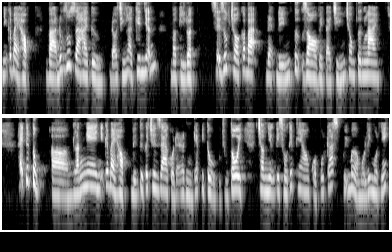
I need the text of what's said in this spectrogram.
những cái bài học và đúc rút ra hai từ đó chính là kiên nhẫn và kỷ luật sẽ giúp cho các bạn đạt đến tự do về tài chính trong tương lai. Hãy tiếp tục uh, lắng nghe những cái bài học đến từ các chuyên gia của Dragon Capital của chúng tôi trong những cái số tiếp theo của podcast Quỹ mở 101 nhé.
